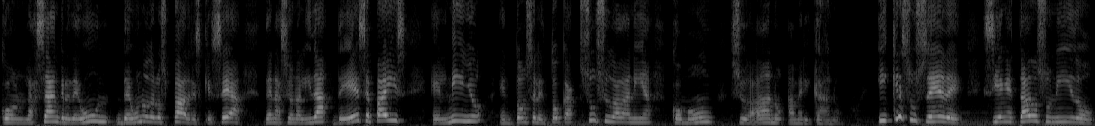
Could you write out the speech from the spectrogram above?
con la sangre de, un, de uno de los padres que sea de nacionalidad de ese país, el niño entonces le toca su ciudadanía como un ciudadano americano. ¿Y qué sucede si en Estados Unidos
